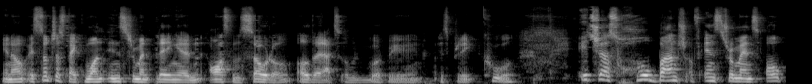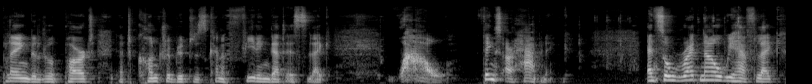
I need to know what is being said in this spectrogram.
You know, it's not just like one instrument playing an awesome solo, although that's would be it's pretty cool. It's just a whole bunch of instruments all playing the little part that contribute to this kind of feeling that is like, wow, things are happening. And so right now we have like,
